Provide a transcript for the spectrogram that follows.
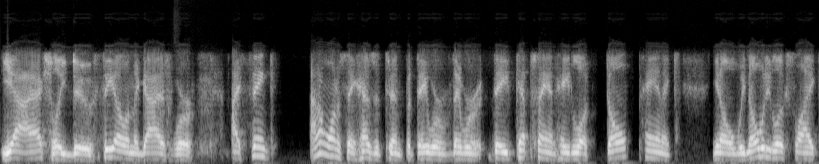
Yeah, I actually do. Theo and the guys were, I think, I don't want to say hesitant, but they were, they were, they kept saying, "Hey, look, don't panic. You know, we know what he looks like.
